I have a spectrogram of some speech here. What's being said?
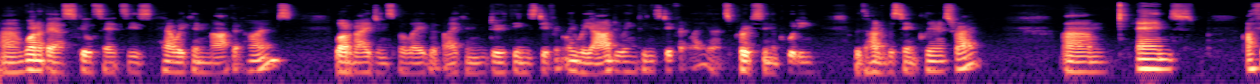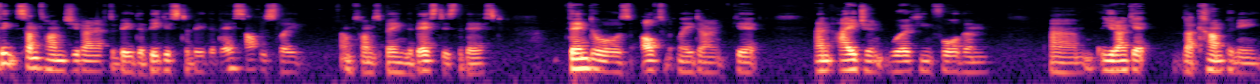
Um, one of our skill sets is how we can market homes a lot of agents believe that they can do things differently. We are doing things differently, and it's proofs in the pudding with 100% clearance rate. Um, and I think sometimes you don't have to be the biggest to be the best. Obviously, sometimes being the best is the best. Vendors ultimately don't get an agent working for them. Um, you don't get the company,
